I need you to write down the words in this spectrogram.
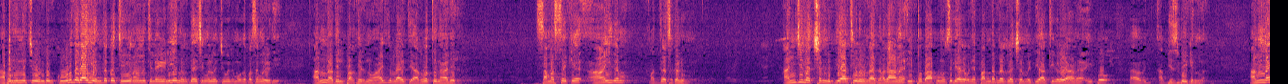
അഭിനന്ദിച്ചുകൊണ്ടും കൂടുതലായി എന്തൊക്കെ ചെയ്യണമെന്ന് ചില എളിയ നിർദ്ദേശങ്ങൾ വെച്ച് ഒരു മുഖപ്രസംഗം എഴുതി. അന്ന് അതിൽ പറഞ്ഞിരുന്നു ആയിരത്തി തൊള്ളായിരത്തി അറുപത്തിനാലിൽ സമസ്തയ്ക്ക് ആയിരം മദ്രസകളും അഞ്ച് ലക്ഷം വിദ്യാർത്ഥികളും ഉണ്ടായിരുന്നു. അതാണ് ഇപ്പോൾ ബാപ്പു മുസ്ലിയാർ പറഞ്ഞ പന്ത്രണ്ടര ലക്ഷം വിദ്യാർത്ഥികളെയാണ് ഇപ്പോൾ അഭ്യസിപ്പിക്കുന്നത്. അന്ന്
